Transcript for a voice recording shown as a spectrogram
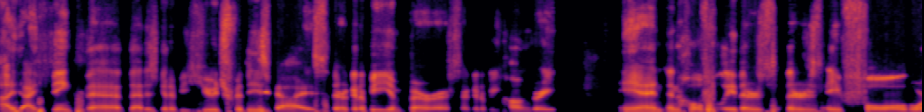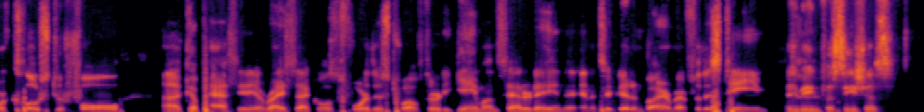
I, I think that that is going to be huge for these guys. They're going to be embarrassed. They're going to be hungry, and and hopefully there's there's a full or close to full uh, capacity at Rice Eccles for this 12:30 game on Saturday, and and it's a good environment for this team. Are you being facetious?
